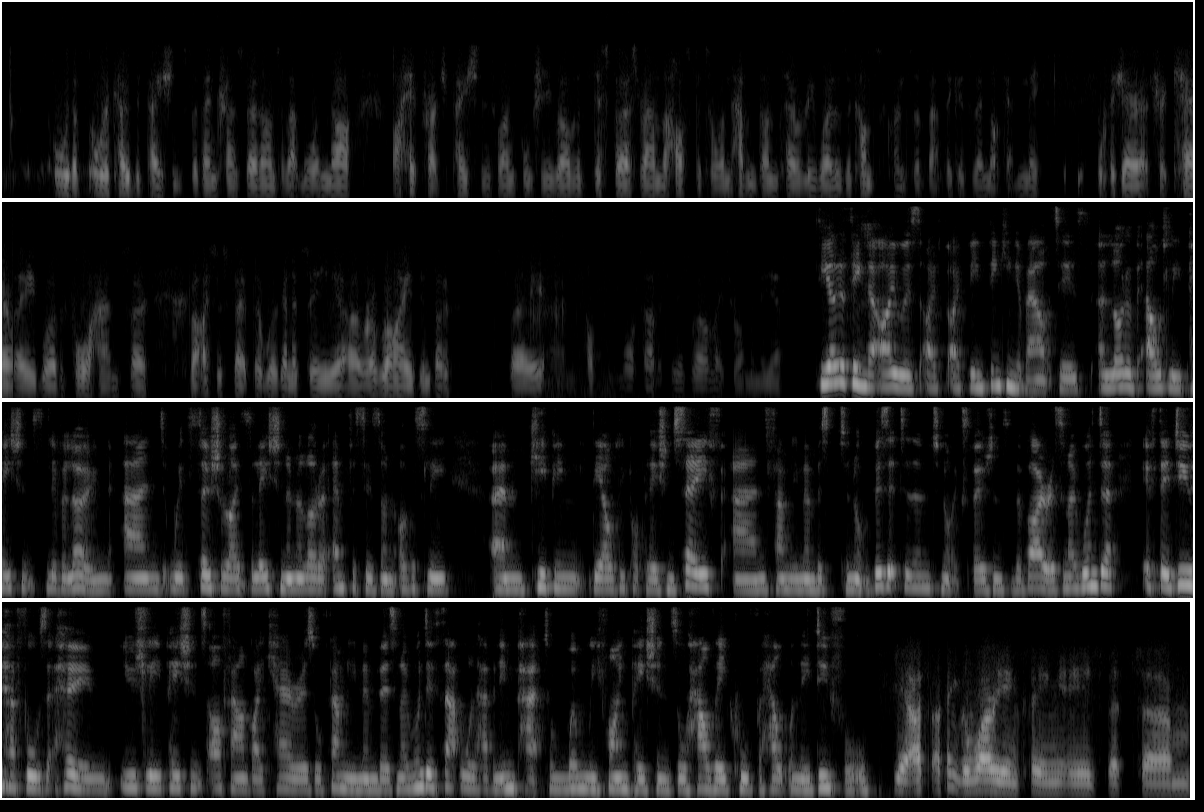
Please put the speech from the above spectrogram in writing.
all the all the COVID patients were then transferred onto that ward, and our our hip fracture patients were unfortunately rather dispersed around the hospital and haven't done terribly well as a consequence of that because they're not getting the orthogeriatric care they were beforehand. So, but I suspect that we're going to see a, a rise in both say hospital mortality as well later on in the year. The other thing that I was I've, I've been thinking about is a lot of elderly patients live alone, and with social isolation and a lot of emphasis on obviously um, keeping the elderly population safe and family members to not visit to them, to not expose them to the virus. And I wonder if they do have falls at home, usually patients are found by carers or family members. And I wonder if that will have an impact on when we find patients or how they call for help when they do fall. Yeah, I, I think the worrying thing is that um,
